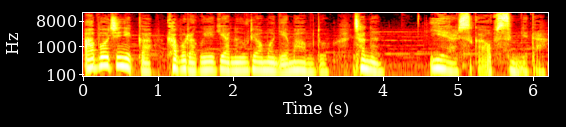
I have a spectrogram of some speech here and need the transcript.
아버지니까 가보라고 얘기하는 우리 어머니의 마음도 저는 이해할 수가 없습니다.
